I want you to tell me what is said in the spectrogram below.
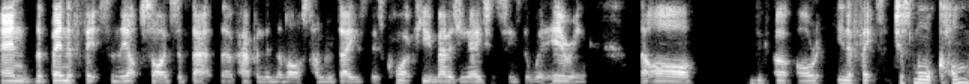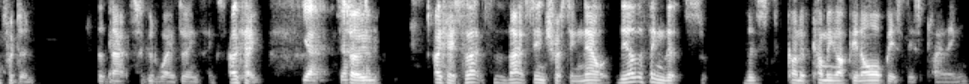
and the benefits and the upsides of that that have happened in the last 100 days there's quite a few managing agencies that we're hearing that are are- in effect just more confident that that's a good way of doing things. Okay. Yeah. Definitely. So, okay, so that's that's interesting. Now, the other thing that's that's kind of coming up in our business planning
